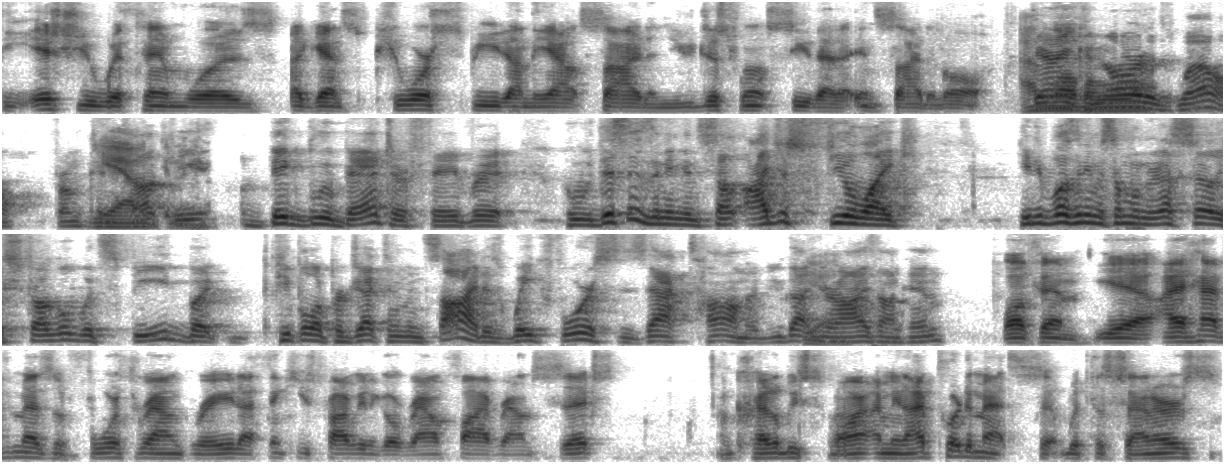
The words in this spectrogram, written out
the issue with him was against pure speed on the outside, and you just won't see that inside at all. Darian Kinnard as well from Kentucky, yeah, a big blue banter favorite. Who this isn't even so. I just feel like he wasn't even someone who necessarily struggled with speed, but people are projecting him inside. As Wake Forest's Zach Tom, have you gotten yeah. your eyes on him? Love him. Yeah, I have him as a fourth round grade. I think he's probably going to go round five, round six. Incredibly smart. I mean, I put him at with the centers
